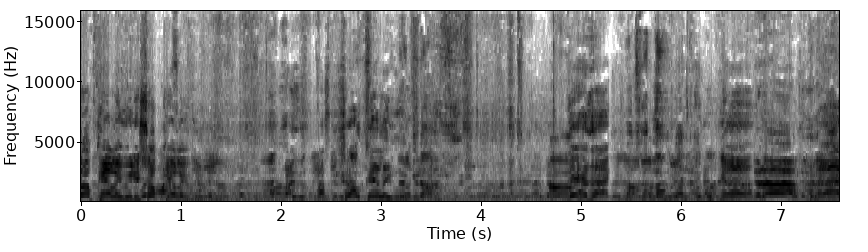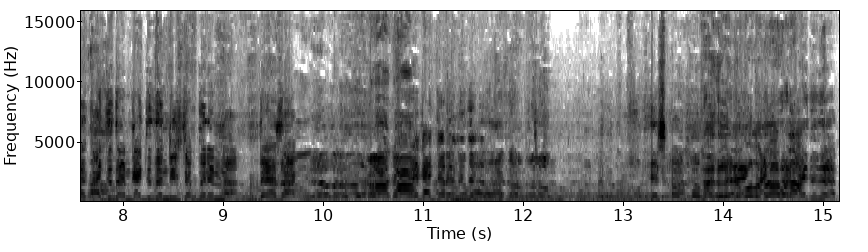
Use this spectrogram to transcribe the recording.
সব খেয়া লাগবে এটি সব খেয়া লাগবে। সব খেয়া লাগবে। দেখা যাক। হ্যাঁ। হ্যাঁ খাইতে দেন খাইতে দেন ডিস্টার্ব করেন না। দেখা যাক। খাইতে দেন দেখা যাক খাইতে দেন।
